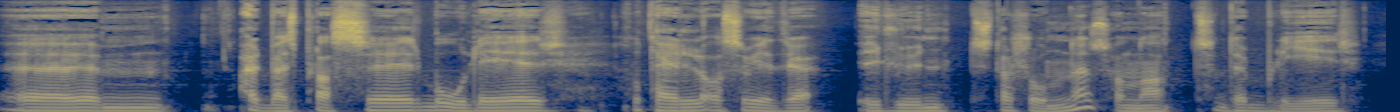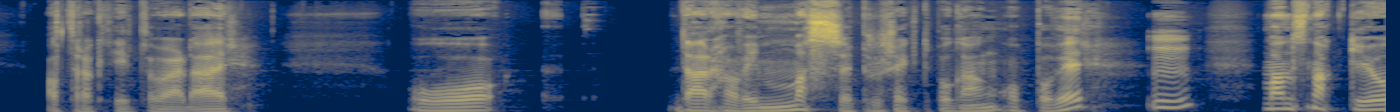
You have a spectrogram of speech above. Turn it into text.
eh, arbeidsplasser, boliger, hotell osv. rundt stasjonene, sånn at det blir attraktivt å være der. Og der har vi masse prosjekter på gang oppover. Mm. Man snakker jo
